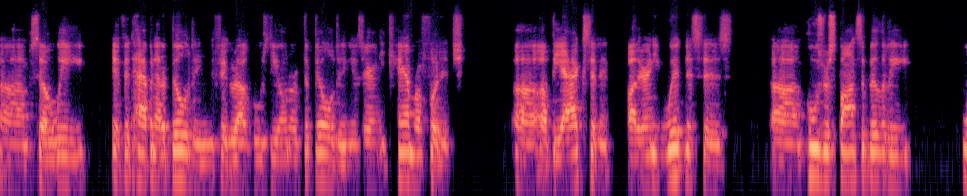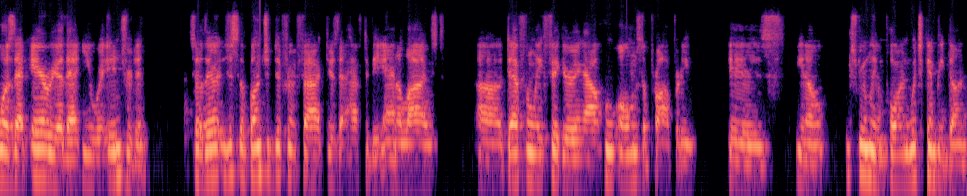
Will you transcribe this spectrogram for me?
Um, so we, if it happened at a building, we figure out who's the owner of the building. Is there any camera footage uh, of the accident? Are there any witnesses? Uh, whose responsibility was that area that you were injured in? So there are just a bunch of different factors that have to be analyzed. Uh, definitely figuring out who owns the property is, you know, extremely important, which can be done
